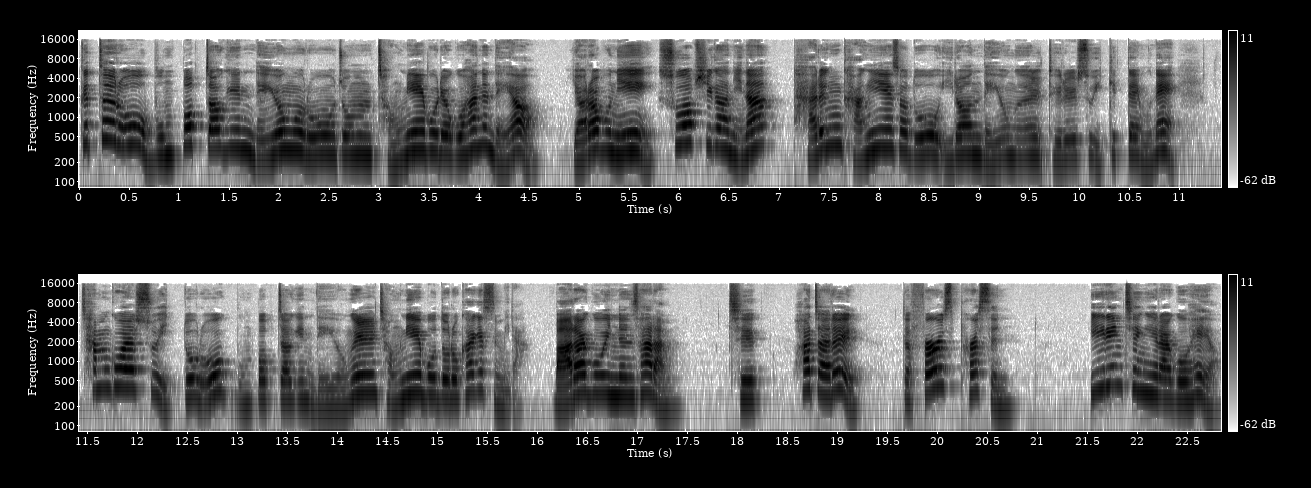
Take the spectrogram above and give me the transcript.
끝으로 문법적인 내용으로 좀 정리해 보려고 하는데요. 여러분이 수업 시간이나 다른 강의에서도 이런 내용을 들을 수 있기 때문에 참고할 수 있도록 문법적인 내용을 정리해 보도록 하겠습니다. 말하고 있는 사람, 즉, 화자를 the first person, 1인칭이라고 해요.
